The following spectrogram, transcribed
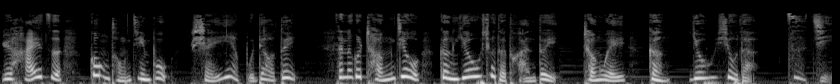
与孩子共同进步，谁也不掉队，才能够成就更优秀的团队。成为更优秀的自己。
